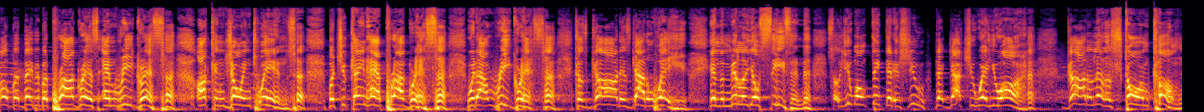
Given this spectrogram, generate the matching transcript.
Oh, but baby, but progress and regress uh, are conjoined twins. Uh, but you can't have progress uh, without regress because God has got a way in the middle of your season so you won't think that it's you that got you where you are. God will let a storm come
